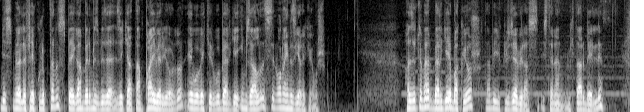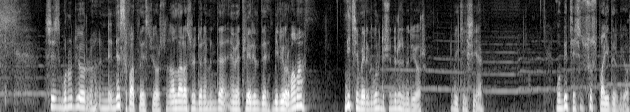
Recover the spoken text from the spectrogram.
biz müellefe kulüptanız. Peygamberimiz bize zekattan pay veriyordu. Ebu Bekir bu belgeyi imzaladı. Sizin onayınız gerekiyormuş. Hazreti Ömer belgeye bakıyor. Tabi yükleyeceği biraz. istenen miktar belli. Siz bunu diyor ne, ne sıfatla istiyorsunuz? Allah Resulü döneminde evet verildi biliyorum ama niçin verildi bunu düşündünüz mü diyor bu iki kişiye. Bu bir çeşit sus payıdır diyor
